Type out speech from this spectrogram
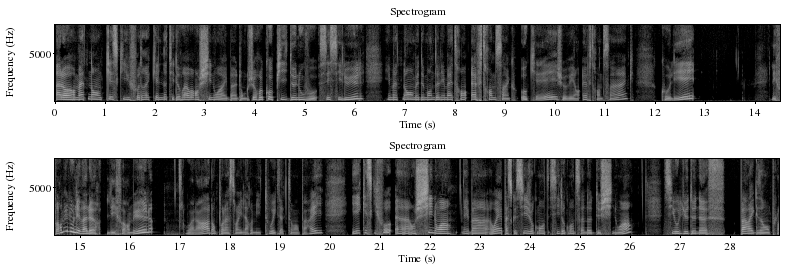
Alors maintenant, qu'est-ce qu'il faudrait, quelle note il devrait avoir en chinois? Eh ben, Donc je recopie de nouveau ces cellules et maintenant on me demande de les mettre en F35. Ok, je vais en F35, coller. Les formules ou les valeurs? Les formules. Voilà, donc pour l'instant il a remis tout exactement pareil. Et qu'est-ce qu'il faut euh, en chinois? Eh ben ouais, parce que si j'augmente, s'il augmente sa note de chinois, si au lieu de 9, par exemple,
